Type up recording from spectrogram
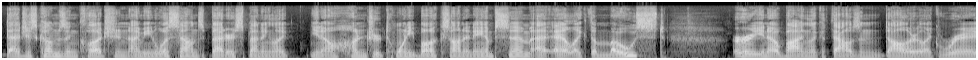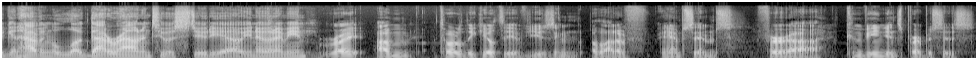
that just comes in clutch. And I mean, what sounds better, spending like you know 120 bucks on an amp sim at, at like the most? Or you know buying like a thousand dollar like rig and having to lug that around into a studio you know what i mean? Right. I'm totally guilty of using a lot of amp sims for uh, convenience purposes.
